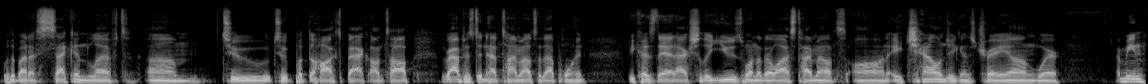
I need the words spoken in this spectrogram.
with about a second left um, to to put the Hawks back on top. The Raptors didn't have timeouts at that point because they had actually used one of their last timeouts on a challenge against Trae Young, where, I mean,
